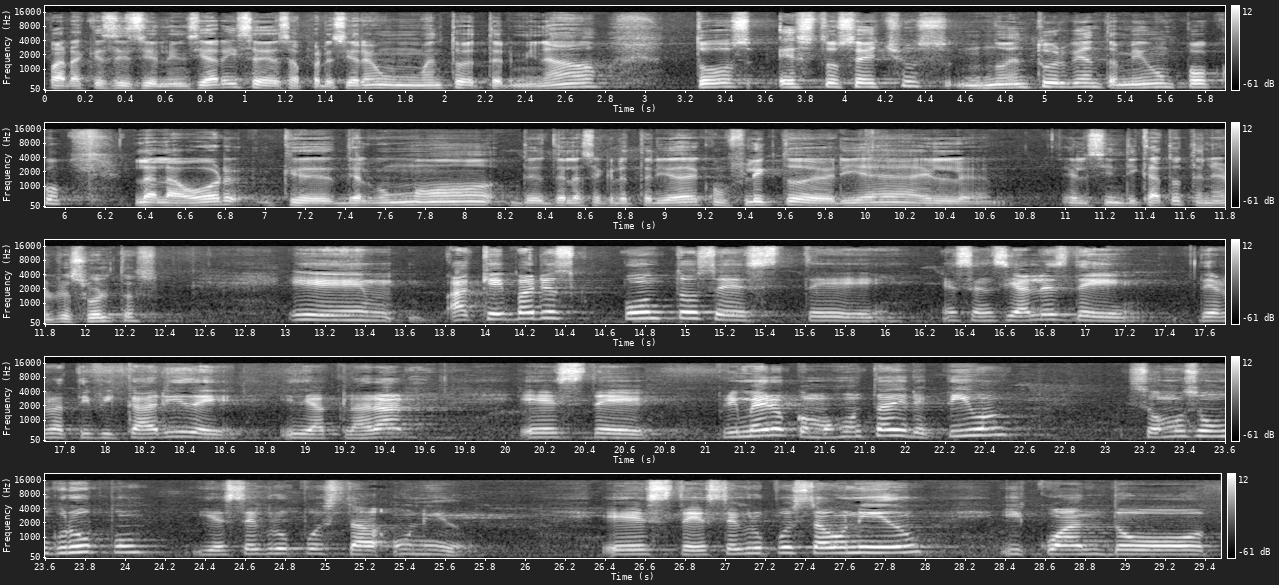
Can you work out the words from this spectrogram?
para que se silenciara y se desapareciera en un momento determinado. Todos estos hechos no enturbian también un poco la labor que de algún modo desde la Secretaría de Conflicto debería el, el sindicato tener resueltas. Eh, aquí hay varios puntos este, esenciales de, de ratificar y de, y de aclarar. Este, primero, como junta directiva, somos un grupo y ese grupo está unido. Este, este grupo está unido y cuando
